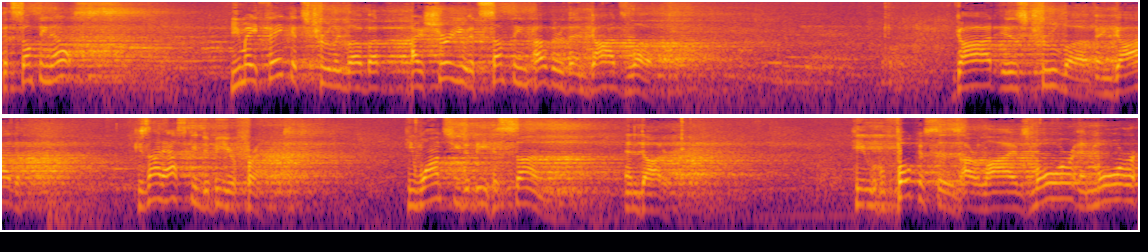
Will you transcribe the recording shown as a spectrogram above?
it's something else. You may think it's truly love, but I assure you it's something other than God's love. God is true love, and God, He's not asking to be your friend. He wants you to be His son and daughter. He focuses our lives more and more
